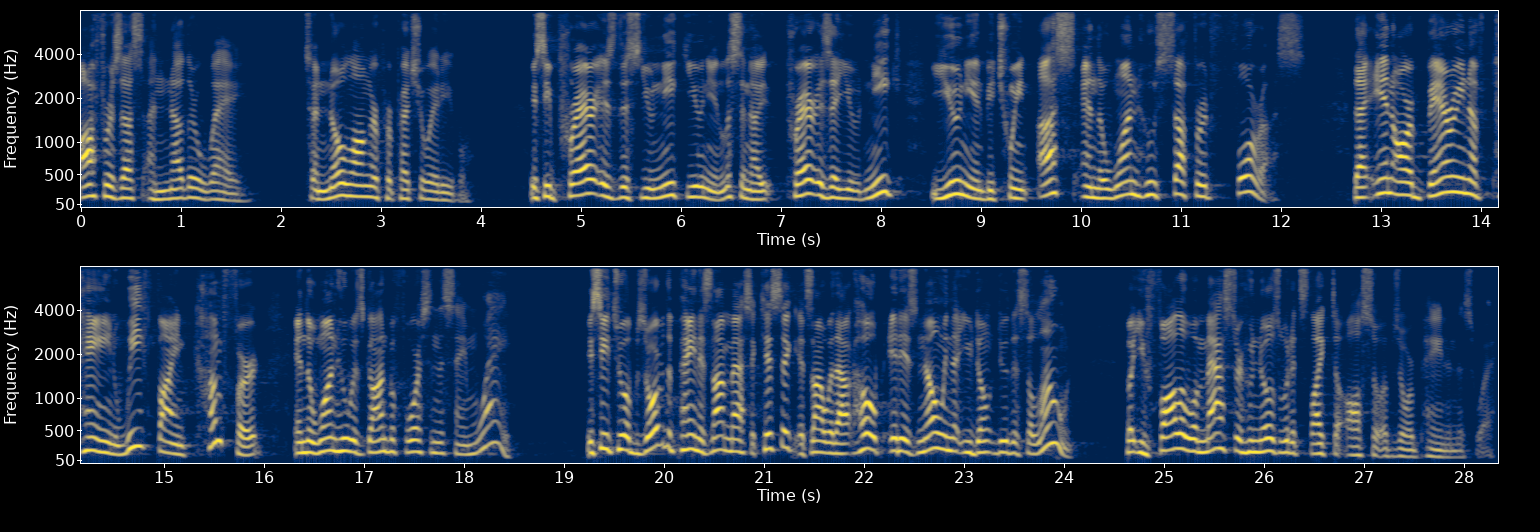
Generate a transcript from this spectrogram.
offers us another way to no longer perpetuate evil. You see, prayer is this unique union. Listen now, prayer is a unique union between us and the one who suffered for us. That in our bearing of pain, we find comfort in the one who has gone before us in the same way. You see, to absorb the pain is not masochistic, it's not without hope. It is knowing that you don't do this alone but you follow a master who knows what it's like to also absorb pain in this way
